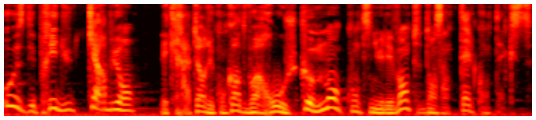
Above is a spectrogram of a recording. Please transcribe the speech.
hausse des prix du carburant. Les créateurs du Concorde voient rouge. Comment continuer les ventes dans un tel contexte?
